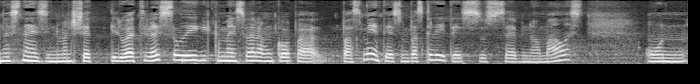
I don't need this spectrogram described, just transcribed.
Nu, es nezinu, man šķiet ļoti veselīgi, ka mēs varam kopā pasmieties un paskatīties uz sevi no malas. Un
